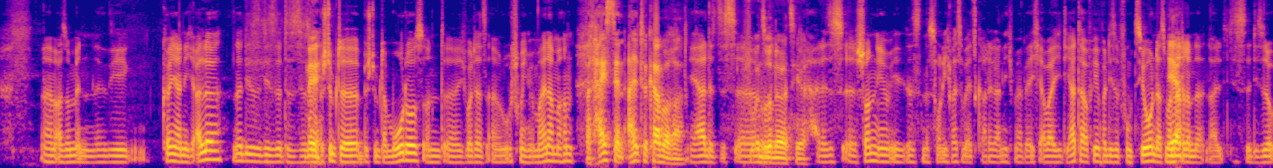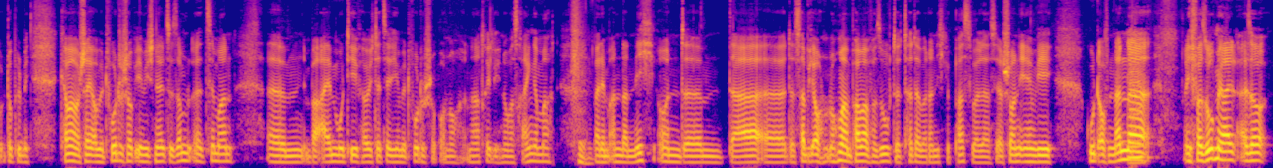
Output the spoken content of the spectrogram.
Ähm, also die können ja nicht alle, ne, diese, diese, das ist ja nee. so ein bestimmte, bestimmter Modus und äh, ich wollte das ursprünglich mit meiner machen. Was heißt denn alte Kamera? Ja, das ist äh, für unsere Nerds hier. Ja, das ist äh, schon irgendwie, das ist eine Sony, ich weiß aber jetzt gerade gar nicht mehr welche, aber die hatte auf jeden Fall diese Funktion, dass man ja. da drin halt diese, diese Doppel kann man wahrscheinlich auch mit Photoshop irgendwie schnell zusammenzimmern. Ähm, bei einem Motiv habe ich tatsächlich mit Photoshop auch noch nachträglich noch was reingemacht, hm. bei dem anderen nicht und ähm, da, äh, das habe ich auch noch mal ein paar Mal versucht, das hat aber dann nicht gepasst, weil das ja schon irgendwie gut aufeinander. Mhm. Ich versuche mir halt, also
